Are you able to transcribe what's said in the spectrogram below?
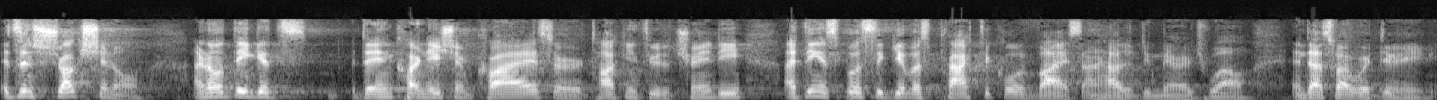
it's instructional. I don't think it's the incarnation of Christ or talking through the Trinity. I think it's supposed to give us practical advice on how to do marriage well. And that's why we're doing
